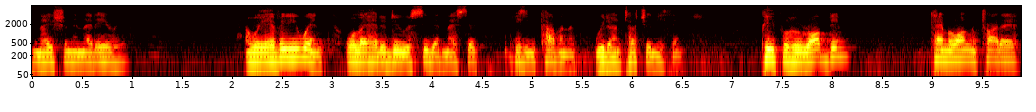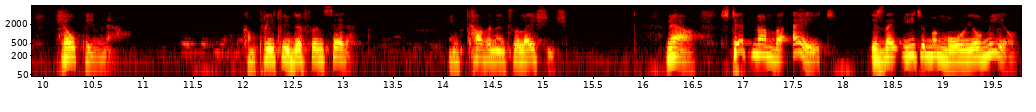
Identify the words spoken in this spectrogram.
nation in that area. And wherever he went, all they had to do was see that. And they said, He's in covenant. We don't touch anything. People who robbed him came along and tried to help him now. Completely different setup in covenant relationship. Now, step number eight is they eat a memorial meal.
